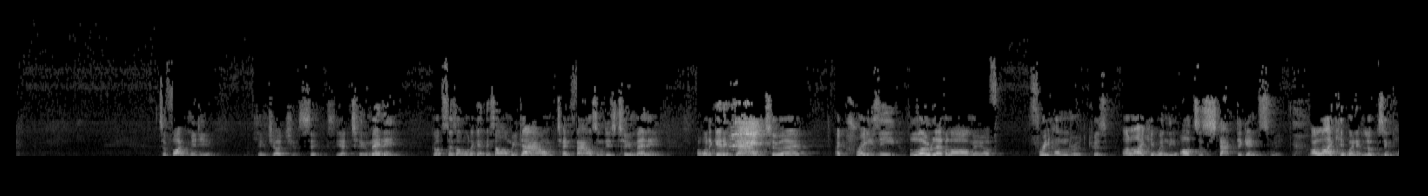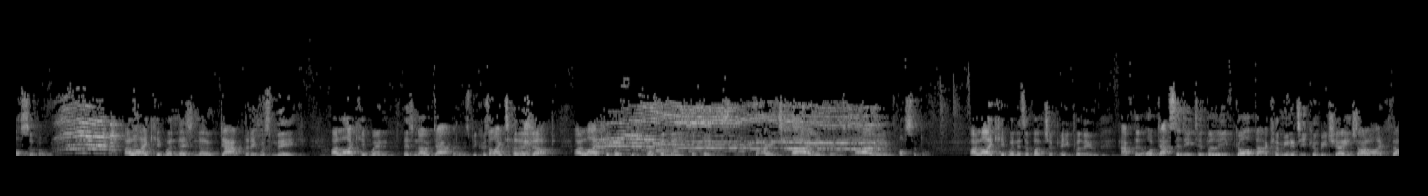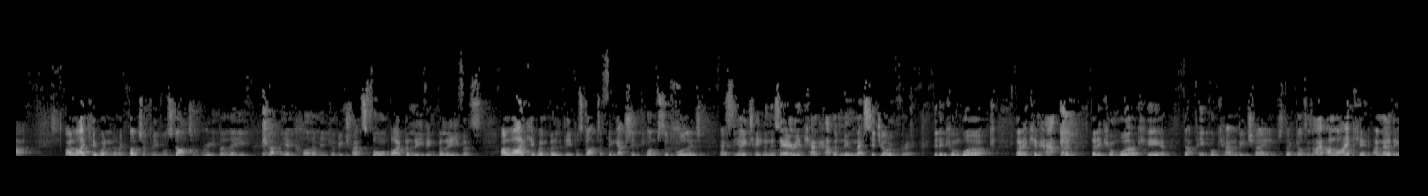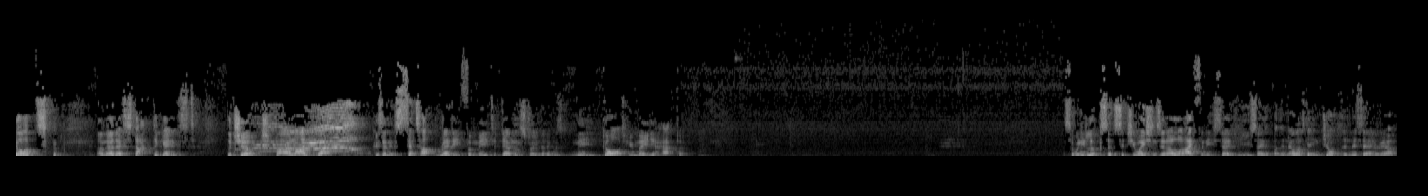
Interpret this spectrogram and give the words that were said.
to fight Midian in Judges 6. He had too many. God says, I want to get this army down. 10,000 is too many. I want to get it down to a a crazy low level army of 300 because I like it when the odds are stacked against me. I like it when it looks impossible. I like it when there's no doubt that it was me. I like it when there's no doubt that it was because I turned up. I like it when people believe for things that are entirely, entirely impossible. I like it when there's a bunch of people who have the audacity to believe God that a community can be changed. I like that. I like it when a bunch of people start to really believe that the economy can be transformed by believing believers. I like it when people start to think actually Plumstead, Woolwich, SE18 in this area can have a new message over it, that it can work, that it can happen, that it can work here, that people can be changed. That God says, I, I like it. I know the odds. I know they're stacked against the church, but I like that because then it's set up ready for me to demonstrate that it was me, God, who made it happen. So when he looks at situations in our life and he says, you say, but no one's getting jobs in this area,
